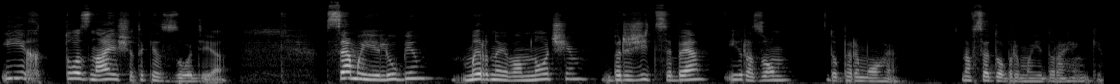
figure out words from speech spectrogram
і хто знає, що таке зодія. Все, мої любі. Мирної вам ночі, бережіть себе і разом до перемоги. На все добре, мої дорогенькі.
